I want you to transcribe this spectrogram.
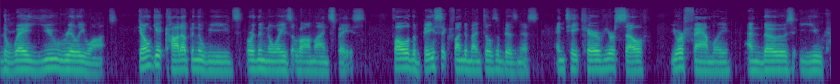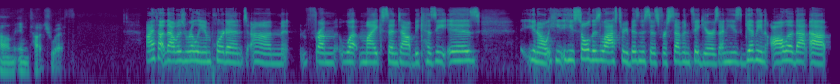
the way you really want. Don't get caught up in the weeds or the noise of online space. follow the basic fundamentals of business, and take care of yourself, your family, and those you come in touch with. I thought that was really important um, from what Mike sent out because he is, you know, he, he sold his last three businesses for seven figures and he's giving all of that up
